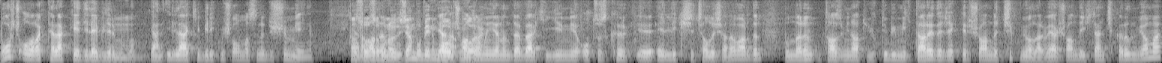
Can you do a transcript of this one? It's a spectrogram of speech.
borç olarak telakki edilebilir mi bu? Yani illaki birikmiş olmasını düşünmeyelim. Nasıl Yani olsa adam- bunu ödeyeceğim. Bu benim yani borcum adamın olarak. yanında belki 20, 30, 40, e, 50 kişi çalışanı vardır. Bunların tazminatı yüklü bir miktar edecektir. Şu anda çıkmıyorlar veya şu anda işten çıkarılmıyor ama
